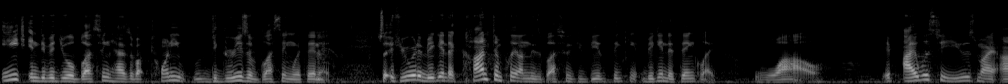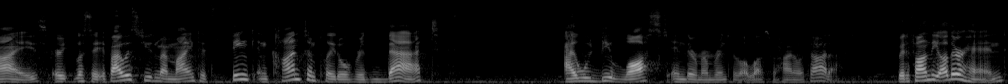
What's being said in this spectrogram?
each individual blessing has about 20 degrees of blessing within it. So if you were to begin to contemplate on these blessings, you'd be thinking, begin to think like, wow, if I was to use my eyes, or let's say, if I was to use my mind to think and contemplate over that, I would be lost in the remembrance of Allah subhanahu wa ta'ala. But if on the other hand,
